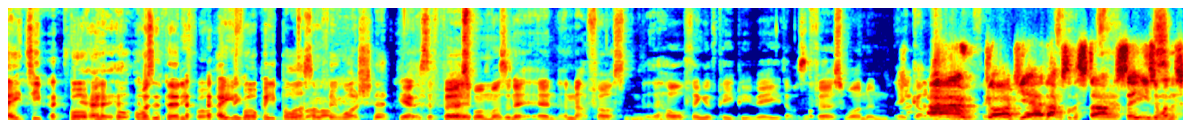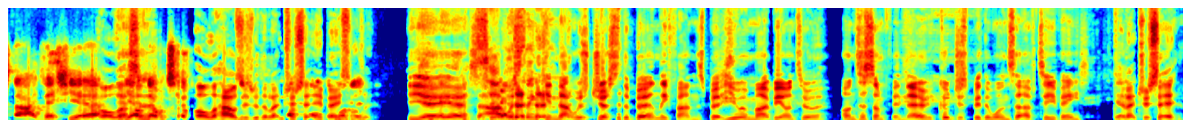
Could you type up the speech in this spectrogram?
84 Yeah, people? Or was it 34? 84 people or wasn't a lot. something watched it? Yeah, it was the first one, wasn't it? And, and that first, the whole thing of PPV, that was the first one, and it got. Oh. God, yeah, that was at the start of the season when they started this. Yeah, All that's yeah, it. no one took- All the houses with electricity, That's what I basically. Wanted. Yeah, yeah. So I was thinking that was just the Burnley fans, but Ewan might be onto a, onto something there. It could just be the ones that have TVs. Electricity.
